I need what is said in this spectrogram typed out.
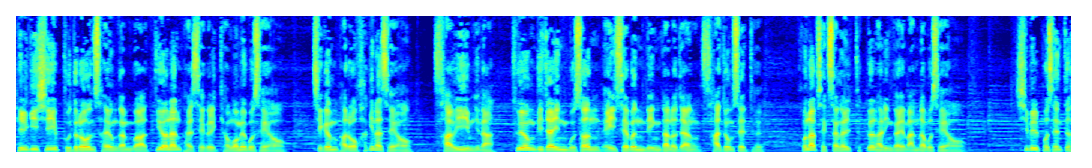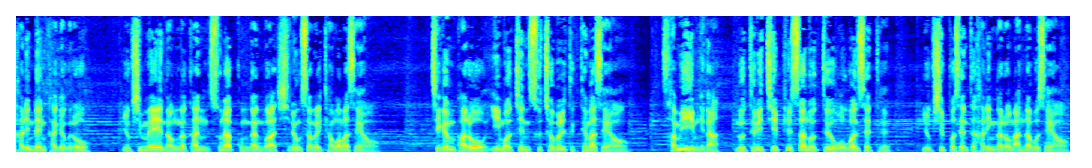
필기 시 부드러운 사용감과 뛰어난 발색을 경험해보세요. 지금 바로 확인하세요. 4위입니다. 투영 디자인 무선 A7 링 단어장 4종 세트. 혼합 색상을 특별 할인가에 만나보세요. 11% 할인된 가격으로 60매의 넉넉한 수납 공간과 실용성을 경험하세요. 지금 바로 이 멋진 수첩을 득템하세요. 3위입니다. 루트리치 필사 노트 5번 세트 60% 할인가로 만나보세요.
